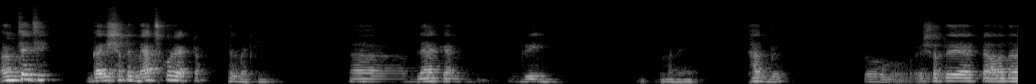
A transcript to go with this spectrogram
আমি চাইছি গাড়ির সাথে ম্যাচ করে একটা হেলমেট কিনবো। ব্ল্যাক অ্যান্ড গ্রিন মানে থাকবে। তো এর সাথে একটা আলাদা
